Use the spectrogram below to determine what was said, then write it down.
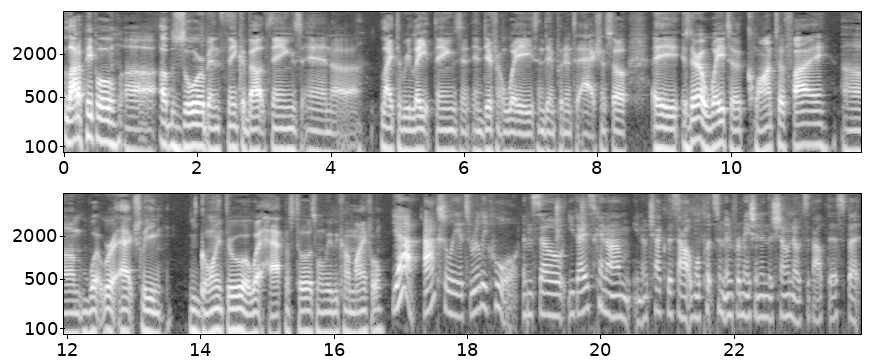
a lot of people uh, absorb and think about things and uh, like to relate things in, in, different ways and then put into action. So, a is there a way to quantify um, what we're actually going through or what happens to us when we become mindful? Yeah, actually, it's really cool. And so you guys can, um, you know, check this out, and we'll put some information in the show notes about this. But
